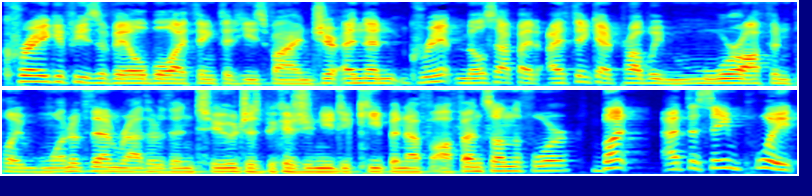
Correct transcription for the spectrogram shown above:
Craig, if he's available, I think that he's fine. And then Grant Millsap, I'd, I think I'd probably more often play one of them rather than two, just because you need to keep enough offense on the floor. But at the same point,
